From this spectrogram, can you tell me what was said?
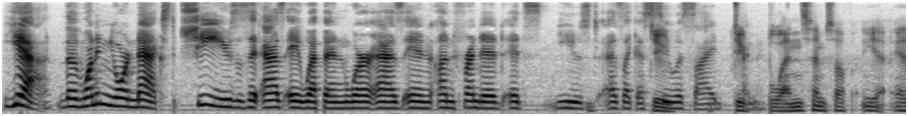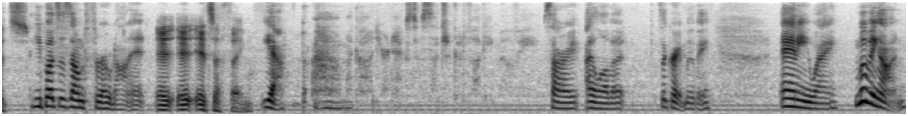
Yeah, the one in You're Next, she uses it as a weapon, whereas in Unfriended, it's used as like a suicide. Dude kind of- blends himself. Yeah, it's He puts his own throat on it. it, it, it's a thing. Yeah. But, oh my god, You're Next is such a good fucking movie. Sorry, I love it. It's a great movie. Anyway, moving on.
